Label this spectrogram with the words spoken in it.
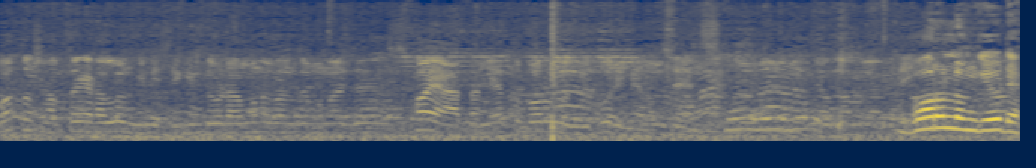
গত সপ্তাহে একটা লুঙ্গি নিয়েছি কিন্তু ওটা মনে করেন যে মনে হয় যে ছয় হাত আমি এত বড় লুঙ্গি পরি না বুঝছেন? বড় লুঙ্গি ওটা?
